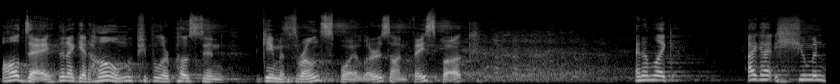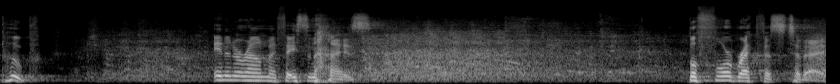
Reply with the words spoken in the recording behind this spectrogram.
all day. Then I get home, people are posting Game of Thrones spoilers on Facebook. And I'm like, I got human poop in and around my face and eyes before breakfast today.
